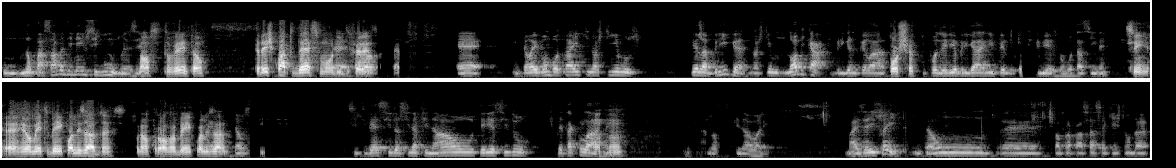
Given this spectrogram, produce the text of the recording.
não passava de meio segundo, exemplo. Nossa, tu vê então? Três, quatro décimos de É, diferença. tava- é, então aí vamos botar aí que nós tínhamos, pela briga, nós tínhamos nove cartas brigando pela, Poxa, que poderia brigar ali pelos primeiros, vamos botar assim, né? sim, é realmente bem equalizado, né? Foi uma prova bem equalizada. Então, se, se tivesse sido assim na final, teria sido espetacular, né? Uhum. A nossa final ali. Mas é isso aí. Então, é, só para passar essa questão da,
